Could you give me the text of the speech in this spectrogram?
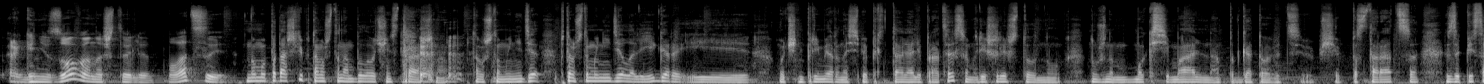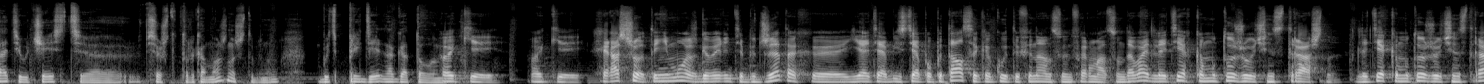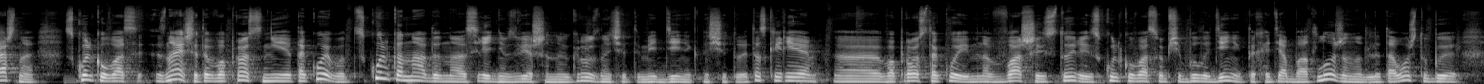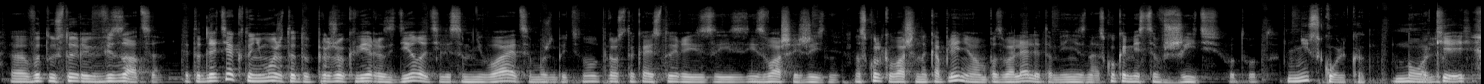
организовано, что ли. Молодцы. Ну, мы подошли, потому что нам было очень страшно. Потому что мы не, де... потому что мы не делали игры и очень примерно себе представляли процессы. Мы решили, что ну, нужно максимально подготовиться, вообще постараться записать и учесть э, все, что только можно, чтобы ну, быть предельно готовым. Окей. Окей. Хорошо, ты не можешь говорить о бюджетах. Э, я тебя, из тебя попытался какую-то финансовую информацию. Ну, давай для тех, кому тоже очень страшно. Для тех, кому тоже очень страшно. Сколько у вас... Знаешь, это вопрос не такой вот, сколько надо на средневзвешенную игру, значит, иметь денег на счету. Это скорее э, вопрос такой, именно в вашей истории, сколько у вас вообще было денег-то хотя бы отложено для того, чтобы э, в эту историю ввязаться. Это для тех, кто не может этот прыжок веры сделать или сомневается, может может быть? Ну, просто такая история из, из, из вашей жизни. Насколько ваши накопления вам позволяли, там, я не знаю, сколько месяцев жить? Вот, вот. Нисколько. Ноль. Окей.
